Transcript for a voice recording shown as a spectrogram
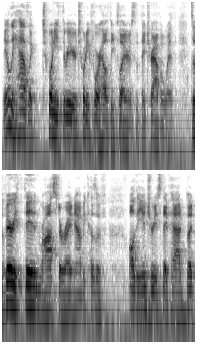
They only have like 23 or 24 healthy players that they travel with. It's a very thin roster right now because of all the injuries they've had. But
